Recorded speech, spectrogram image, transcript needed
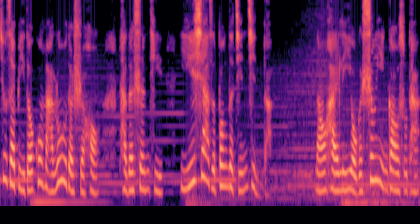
就在彼得过马路的时候，他的身体一下子绷得紧紧的，脑海里有个声音告诉他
